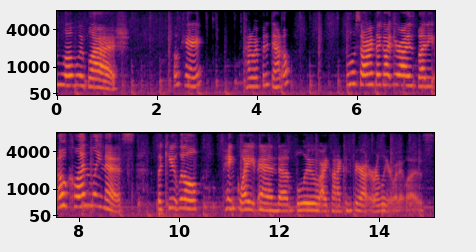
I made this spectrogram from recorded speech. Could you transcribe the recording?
love Whiplash. Okay. How do I put it down? Oh, Oh, sorry if that got in your eyes, buddy. Oh, cleanliness. The cute little pink, white, and uh, blue icon. I couldn't figure out earlier what it was.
